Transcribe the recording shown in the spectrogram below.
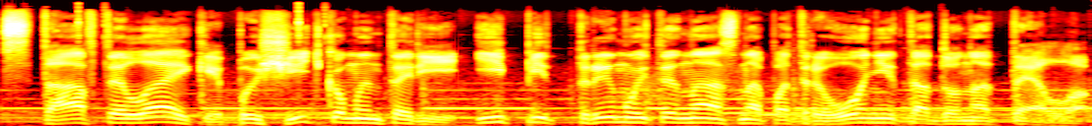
ставте лайки, пишіть коментарі і підтримуйте нас на Патреоні та Донателло.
